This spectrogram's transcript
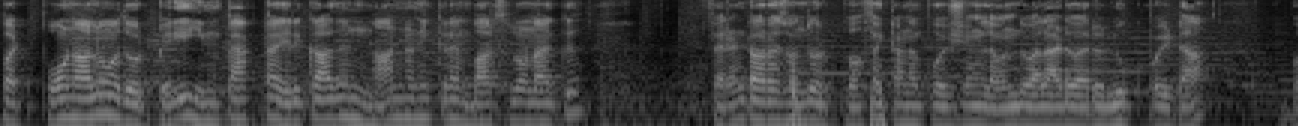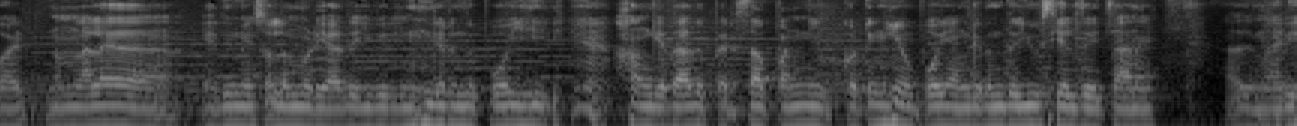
பட் போனாலும் அது ஒரு பெரிய இம்பேக்டாக இருக்காதுன்னு நான் நினைக்கிறேன் பார்சலோனாக்கு. ஃபெரண்டாரஸ் வந்து ஒரு பர்ஃபெக்டான பொசிஷனில் வந்து விளையாடுவார். லூக் போயிட்டா. பட் நம்மளால் எதுவுமே சொல்ல முடியாது. இவர் இங்கேருந்து போய் அங்கே ஏதாவது பெருசாக பண்ணி கொட்டினியோ போய் அங்கேருந்து யூசிஎல் ஜெயிச்சானே. அது மாதிரி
